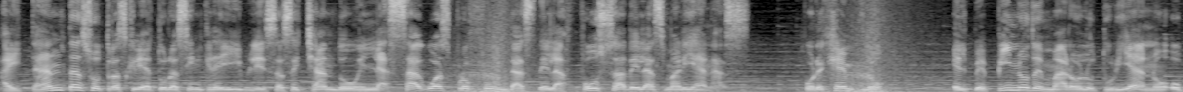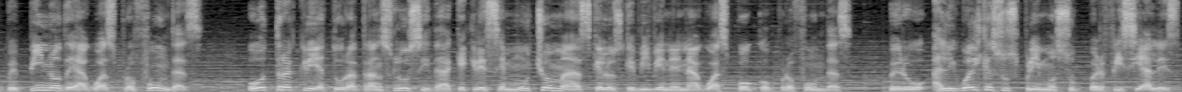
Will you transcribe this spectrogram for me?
Hay tantas otras criaturas increíbles acechando en las aguas profundas de la fosa de las Marianas. Por ejemplo, el pepino de mar oloturiano o pepino de aguas profundas, otra criatura translúcida que crece mucho más que los que viven en aguas poco profundas, pero al igual que sus primos superficiales,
